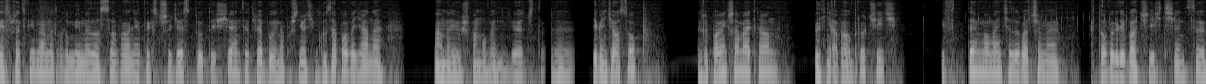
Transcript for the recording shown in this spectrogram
jak przed filmem robimy losowanie tych z 30 tysięcy, które były na poprzednim odcinku zapowiedziane. Mamy już wam mówię 2, 4, 9 osób. Także powiększamy ekran. Kliknij aby obrócić. I w tym momencie zobaczymy kto wygrywa 30 tysięcy.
